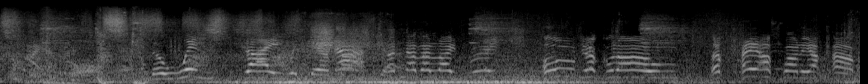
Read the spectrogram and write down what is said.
the hammer, up fire! The winds die with their master. another light ring! Hold your ground! The Chaos Warrior comes!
